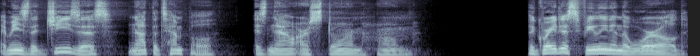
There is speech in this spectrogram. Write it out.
It means that Jesus, not the temple, is now our storm home. The greatest feeling in the world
